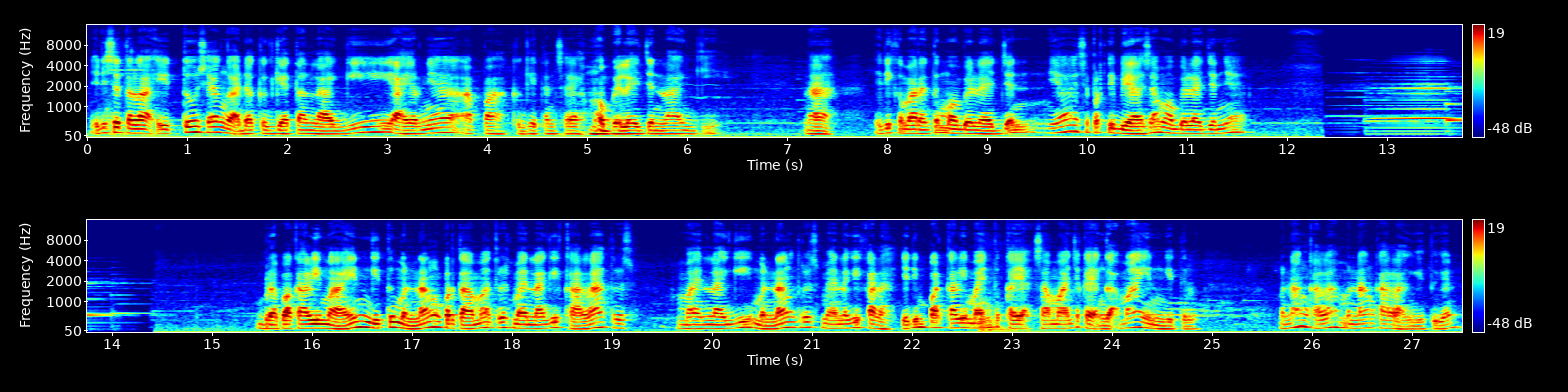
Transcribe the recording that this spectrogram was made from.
jadi setelah itu saya nggak ada kegiatan lagi. Akhirnya apa? Kegiatan saya Mobile Legend lagi. Nah jadi kemarin tuh Mobile Legend ya seperti biasa Mobile Legendnya berapa kali main gitu menang pertama terus main lagi kalah terus main lagi menang terus main lagi kalah. Jadi empat kali main tuh kayak sama aja kayak nggak main gitu loh. Menang kalah menang kalah gitu kan.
